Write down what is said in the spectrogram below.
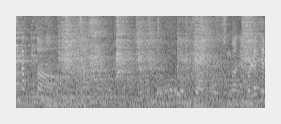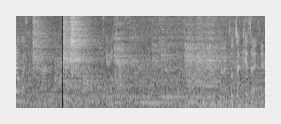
생각보다 괜찮았어요. 너무 좋았고 중간에 벌레 테러가 있었지만 네, 재밌게 왔어요. 도착해서 이제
